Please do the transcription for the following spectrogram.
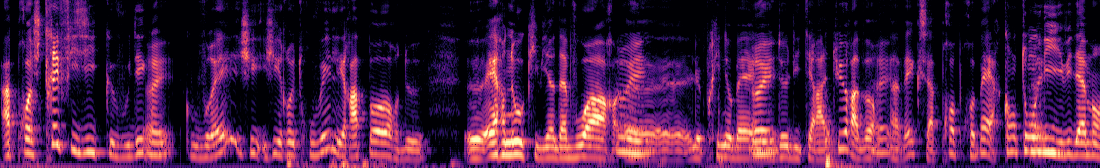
approche très physique que vous découvrez, j'ai retrouvé les rapports de euh, Ernaud qui vient d'avoir euh, le prix Nobel de littérature avec, sa propre mère. Quand on lit, évidemment,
